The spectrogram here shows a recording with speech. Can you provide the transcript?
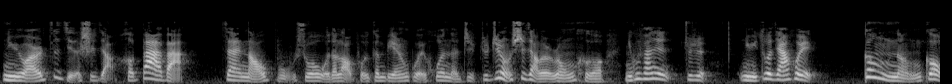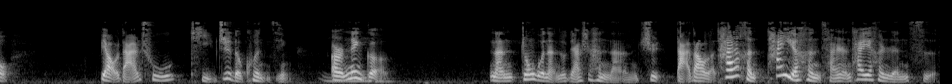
女儿自己的视角和爸爸在脑补说我的老婆跟别人鬼混的，这就这种视角的融合，你会发现就是女作家会。更能够表达出体制的困境，而那个男中国男作家是很难去达到的。他很，他也很残忍，他也很仁慈，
